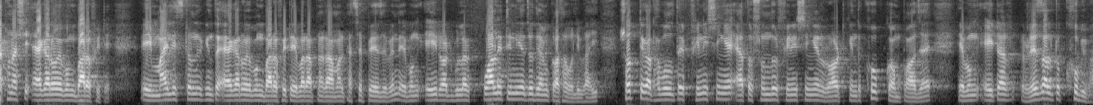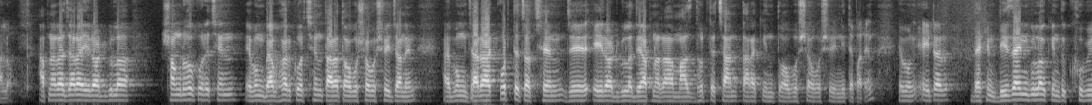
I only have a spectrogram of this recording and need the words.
এখন আসি এগারো এবং বারো ফিটে এই মাইলস্টোনের কিন্তু এগারো এবং বারো ফিটে এবার আপনারা আমার কাছে পেয়ে যাবেন এবং এই রডগুলোর কোয়ালিটি নিয়ে যদি আমি কথা বলি ভাই, সত্যি কথা বলতে ফিনিশিংয়ে এত সুন্দর ফিনিশিংয়ের রড কিন্তু খুব কম পাওয়া যায় এবং এইটার রেজাল্টও খুবই ভালো। আপনারা যারা এই রডগুলো সংগ্রহ করেছেন এবং ব্যবহার করছেন, তারা তো অবশ্য অবশ্যই জানেন। এবং যারা করতে চাচ্ছেন যে এই রডগুলো দিয়ে আপনারা মাছ ধরতে চান, তারা কিন্তু অবশ্যই অবশ্যই নিতে পারেন। এবং এইটার দেখেন, ডিজাইনগুলোও কিন্তু খুবই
